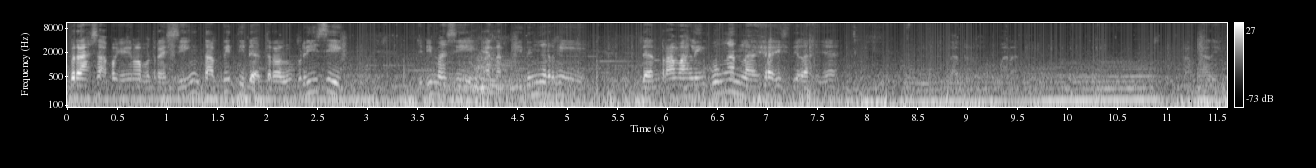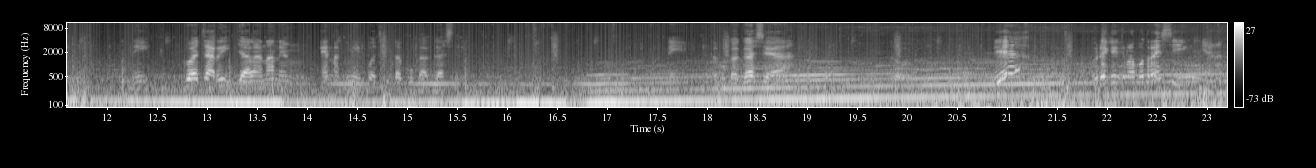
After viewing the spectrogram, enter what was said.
berasa pakai knalpot racing tapi tidak terlalu berisik. Jadi masih enak didengar nih. Dan ramah lingkungan lah ya istilahnya. Nih gue cari jalanan yang enak nih buat kita buka gas nih. Buka gas ya. Tuh. Dia udah kayak knalpot racing ya kan?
